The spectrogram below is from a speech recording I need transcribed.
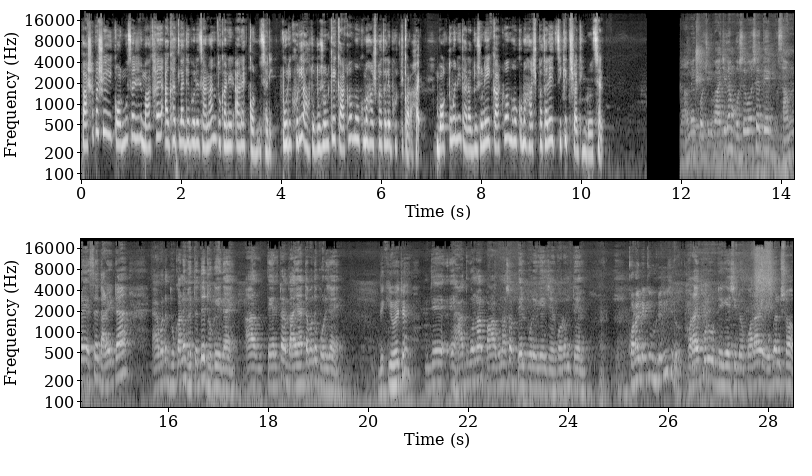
পাশাপাশি ওই কর্মচারীর মাথায় আঘাত লাগে বলে জানান দোকানের আর এক কর্মচারী। তড়িঘড়ি আহত দুজনকে কাটোয়া মহকুমা হাসপাতালে ভর্তি করা হয়। বর্তমানে তারা দুজনেই কাটোয়া মহকুমা হাসপাতালে চিকিৎসাধীন রয়েছেন। আমি কচুরি ভাজছিলাম বসে বসে দেখ সামনে এসে গাড়িটা একবারে দোকানের ভেতর দিয়ে ঢুকিয়ে দেয় আর তেলটা গায়ে হাতে আমাদের পড়ে যায়। দিয়ে কি হয়েছে? যে এই হাত গোনা পা গোনা সব তেল পড়ে গিয়েছে গরম তেল। কড়াইটা কি উল্টে গিয়েছিল কড়াই পুরো উঠে গিয়েছিল কড়াই ওভেন সব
